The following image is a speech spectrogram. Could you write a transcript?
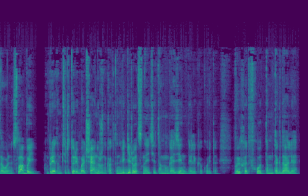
довольно слабый, при этом территория большая, нужно как-то навигироваться, найти там магазин или какой-то выход, вход там и так далее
